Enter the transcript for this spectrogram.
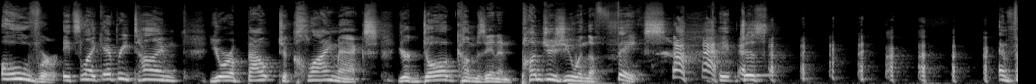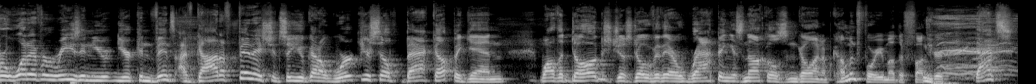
over. It's like every time you're about to climax, your dog comes in and punches you in the face. it just. And for whatever reason, you're you're convinced I've got to finish, and so you've got to work yourself back up again, while the dog's just over there rapping his knuckles and going, "I'm coming for you, motherfucker." That's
